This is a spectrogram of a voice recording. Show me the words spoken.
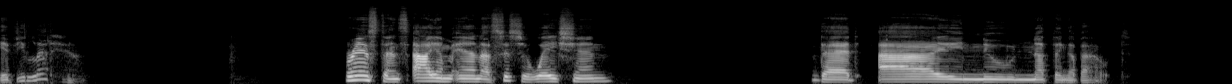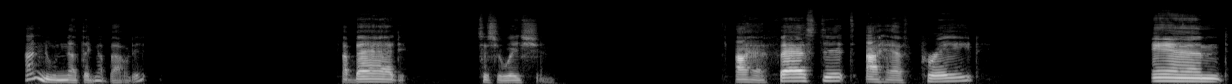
if you let Him. For instance, I am in a situation that I knew nothing about. I knew nothing about it. A bad situation. I have fasted, I have prayed, and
